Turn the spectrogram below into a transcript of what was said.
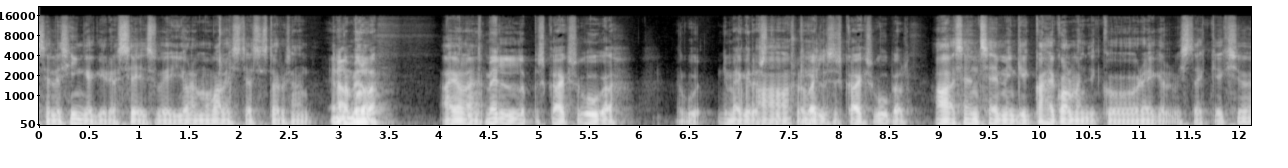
selles hingekirjas sees või olen ma valesti asjast aru saanud? enam ei ole. aa, ei ole? meil lõppes kaheksa kuuga nagu nimekirjast kukkusime okay. välja siis kaheksa kuu peal aa, see on see mingi kahe kolmandiku reegel vist äkki, eks ju,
